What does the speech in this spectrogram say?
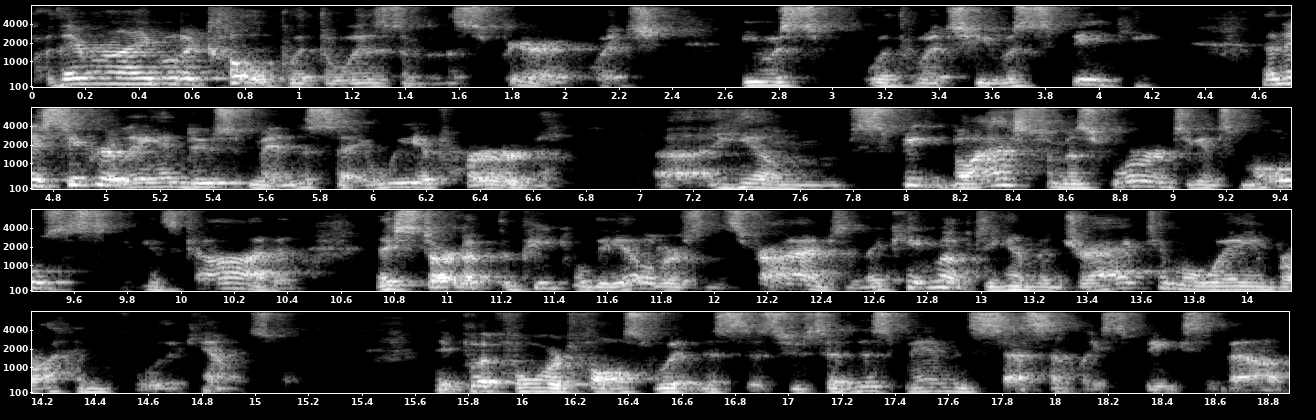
But they were unable to cope with the wisdom of the Spirit which he was, with which he was speaking. Then they secretly induced men to say, We have heard uh, him speak blasphemous words against Moses, against God. And they stirred up the people, the elders and scribes, and they came up to him and dragged him away and brought him before the council. They put forward false witnesses who said, This man incessantly speaks about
